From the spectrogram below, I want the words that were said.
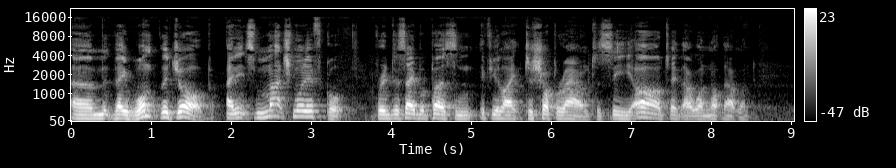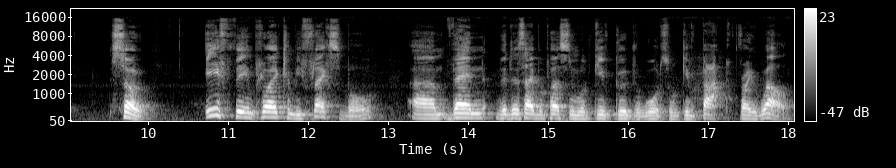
um, they want the job, and it's much more difficult for a disabled person, if you like, to shop around to see, oh, I'll take that one, not that one. So, if the employer can be flexible um, then the disabled person will give good rewards, will give back very well.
